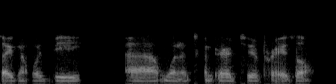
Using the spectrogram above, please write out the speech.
segment would be uh, when it's compared to appraisal.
